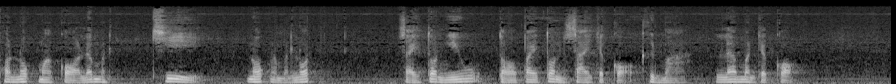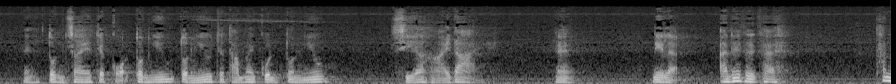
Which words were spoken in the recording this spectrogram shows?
พอนกมาเกาะแล้วมันขี้นกนะ่ะมันลด ใส่ต้นงิ้วต่อไปต้นไทรจะเกาะขึ้นมา แล้วมันจะเกาะต้นไทรจะเกาะต้นงิ้วต้นงิ้วจะทำให้คนต้นงิ้วเสียหายได้นี่แหละ อันนี้คือใครท่าน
